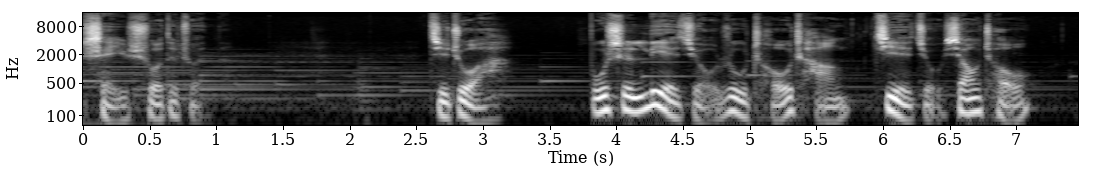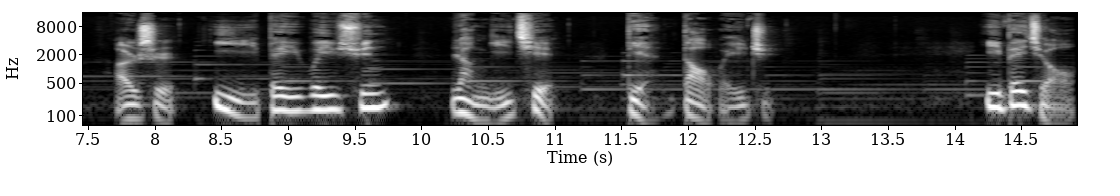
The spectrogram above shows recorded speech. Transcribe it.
谁说的准呢？记住啊，不是烈酒入愁肠，借酒消愁，而是一杯微醺，让一切点到为止。一杯酒，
